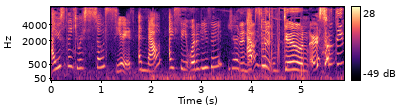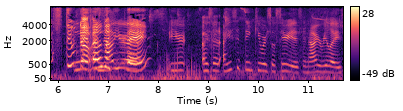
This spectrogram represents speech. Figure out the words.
I used to think you were so serious, and now I see. What did you say? You're an And absolute goon or something stupid. No, And I and was now like, you're- thanks. You're I said I used to think you were so serious and now I realize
